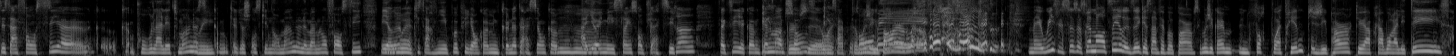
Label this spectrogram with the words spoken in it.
sais, ça foncie euh, pour l'allaitement. C'est comme quelque chose qui est normal. là, Le mamelon foncie, mais il y en a Ouais. pour qui ça revient pas, puis ils ont comme une connotation comme Mhm. aïe aïe, mes seins sont plus attirants. Fait que, tu sais, il y a comme tellement de choses. euh, euh, ouais. Ça peut Comme moi, j'ai peur, là. Mais oui, c'est ça. Ce serait mentir de dire que ça me fait pas peur. Parce que moi, j'ai quand même une forte poitrine, puis j'ai peur qu'après avoir allaité, ça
